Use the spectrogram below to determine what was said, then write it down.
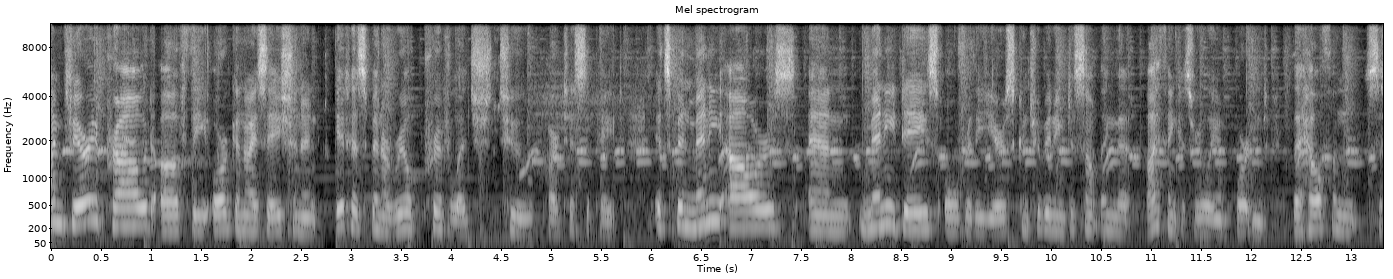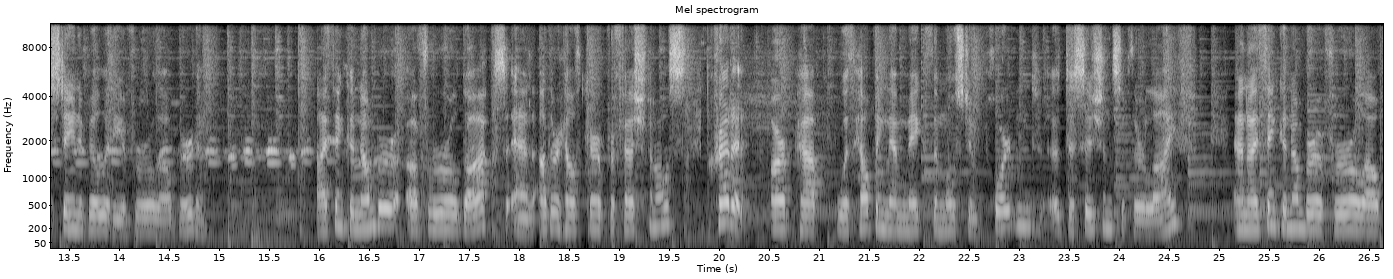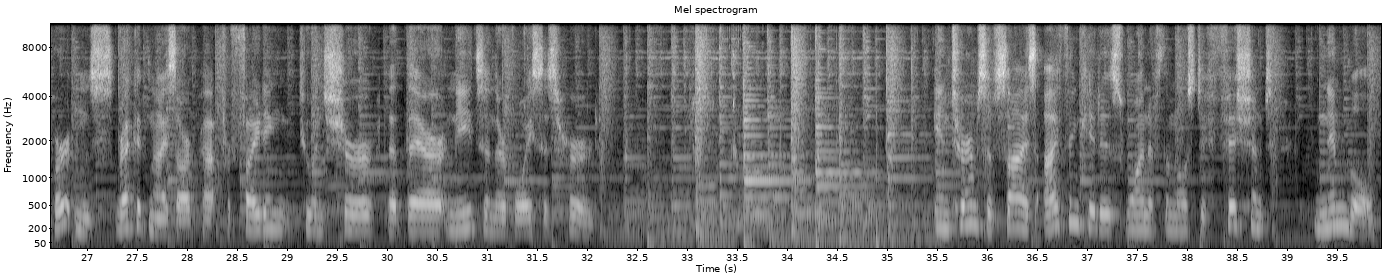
I'm very proud of the organization and it has been a real privilege to participate. It's been many hours and many days over the years contributing to something that I think is really important, the health and sustainability of rural Alberta. I think a number of rural docs and other healthcare professionals credit RPAP with helping them make the most important uh, decisions of their life and I think a number of rural Albertans recognize RPAP for fighting to ensure that their needs and their voice is heard. In terms of size, I think it is one of the most efficient, nimble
